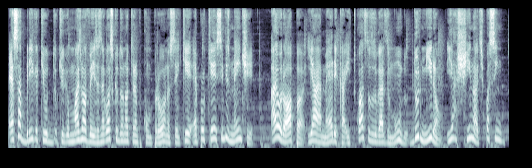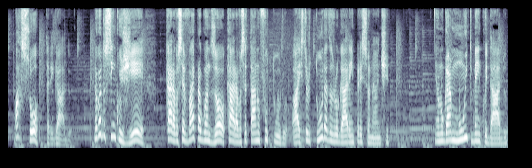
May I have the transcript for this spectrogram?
essa briga que, o, que mais uma vez, esse negócio que o Donald Trump comprou, não sei o quê, é porque simplesmente a Europa e a América e quase todos os lugares do mundo dormiram e a China, tipo assim, passou, tá ligado? O negócio do 5G, Cara, você vai pra Guangzhou, cara, você tá no futuro. A estrutura do lugar é impressionante. É um lugar muito bem cuidado,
